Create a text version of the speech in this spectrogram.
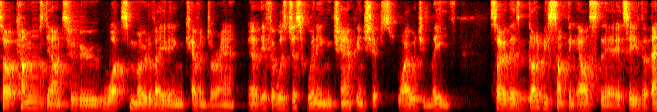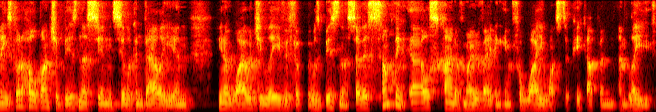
So it comes down to what's motivating Kevin Durant. Uh, if it was just winning championships, why would you leave? So there's got to be something else there. It's either, and he's got a whole bunch of business in Silicon Valley, and you know why would you leave if it was business? So there's something else kind of motivating him for why he wants to pick up and, and leave.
